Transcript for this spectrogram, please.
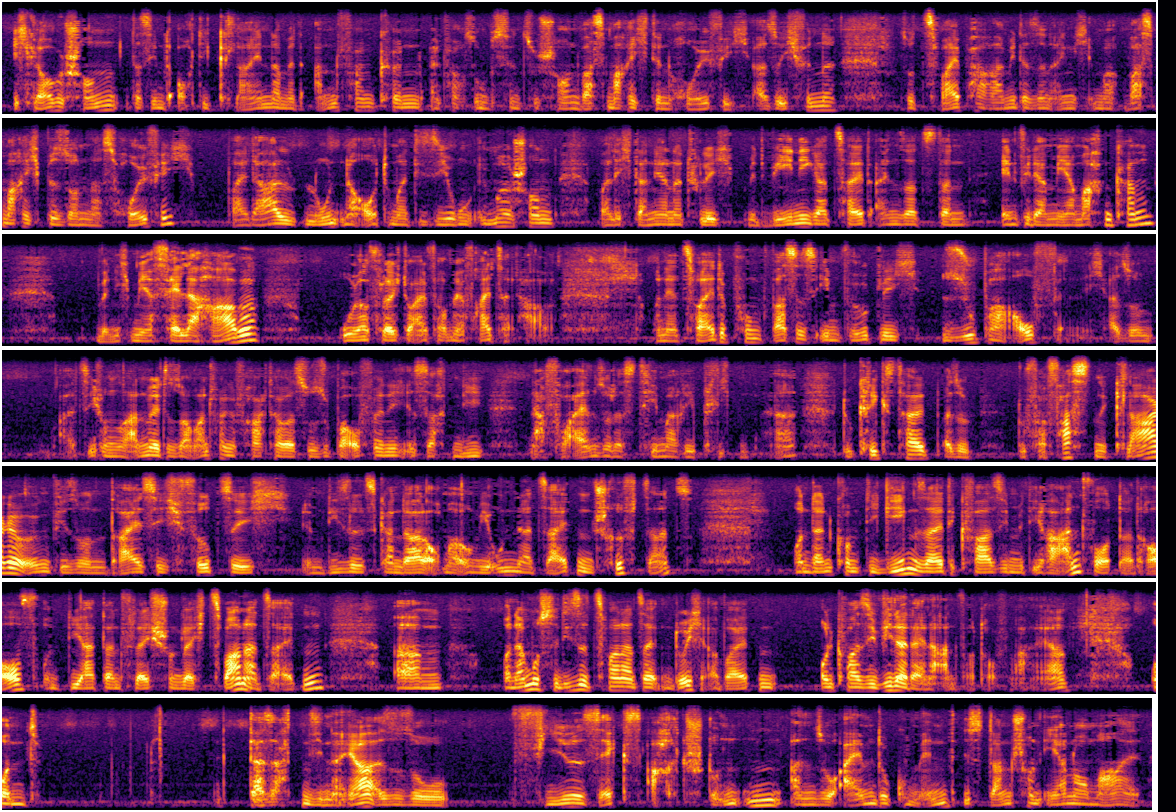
Ich glaube schon, dass eben auch die Kleinen damit anfangen können, einfach so ein bisschen zu schauen, was mache ich denn häufig. Also ich finde, so zwei Parameter sind eigentlich immer, was mache ich besonders häufig weil da lohnt eine Automatisierung immer schon, weil ich dann ja natürlich mit weniger Zeiteinsatz dann entweder mehr machen kann, wenn ich mehr Fälle habe, oder vielleicht auch einfach mehr Freizeit habe. Und der zweite Punkt, was ist eben wirklich super aufwendig? Also als ich unsere Anwälte so am Anfang gefragt habe, was so super aufwendig ist, sagten die, na vor allem so das Thema Repliken. Ja? Du kriegst halt, also du verfasst eine Klage, irgendwie so ein 30, 40, im Dieselskandal auch mal irgendwie 100 Seiten Schriftsatz und dann kommt die Gegenseite quasi mit ihrer Antwort darauf und die hat dann vielleicht schon gleich 200 Seiten. Ähm, und dann musst du diese 200 Seiten durcharbeiten und quasi wieder deine Antwort drauf machen. Ja? Und da sagten sie, naja, also so vier, sechs, acht Stunden an so einem Dokument ist dann schon eher normal.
